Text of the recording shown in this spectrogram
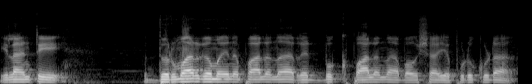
ఇలాంటి దుర్మార్గమైన పాలన రెడ్ బుక్ పాలన బహుశా ఎప్పుడు కూడా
